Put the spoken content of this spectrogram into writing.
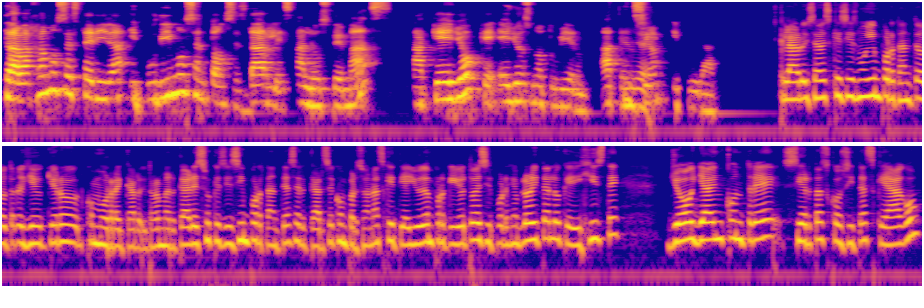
trabajamos esta herida y pudimos entonces darles a los demás aquello que ellos no tuvieron, atención y cuidado. Claro, y sabes que sí es muy importante, otra, yo quiero como remarcar eso, que sí es importante acercarse con personas que te ayuden, porque yo te voy a decir, por ejemplo, ahorita lo que dijiste, yo ya encontré ciertas cositas que hago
